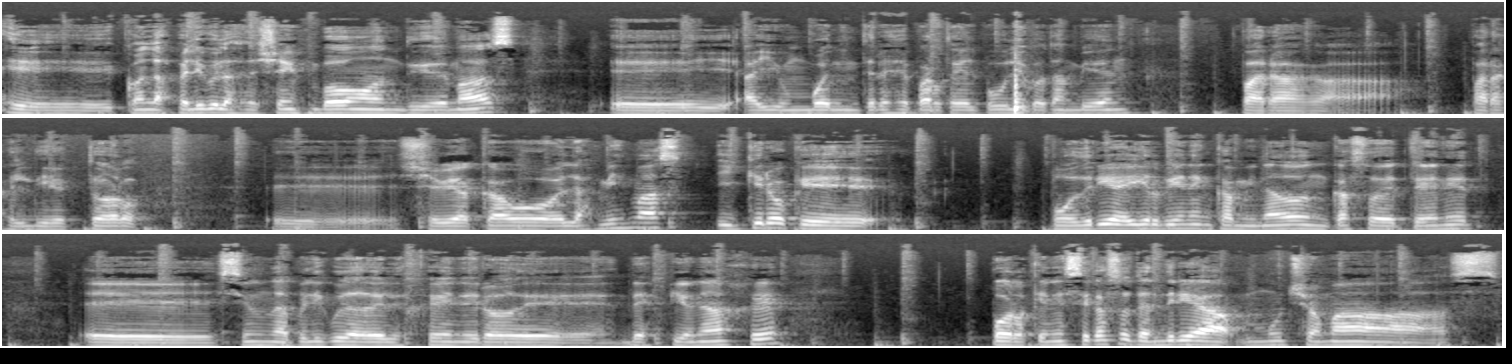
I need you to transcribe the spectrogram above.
eh, con las películas de James Bond y demás. Eh, hay un buen interés de parte del público también para, para que el director eh, lleve a cabo las mismas. Y creo que podría ir bien encaminado en caso de Tenet eh, siendo una película del género de, espionaje, porque en ese caso tendría mucho más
